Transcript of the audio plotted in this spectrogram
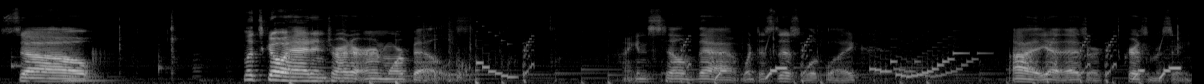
So, let's go ahead and try to earn more bells. I can sell that. What does this look like? Ah, yeah, that's our Christmassy.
